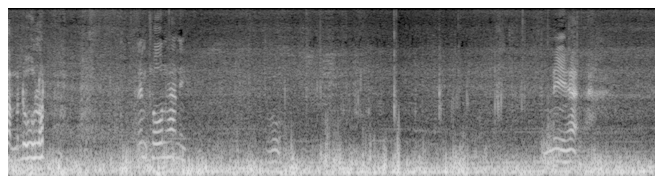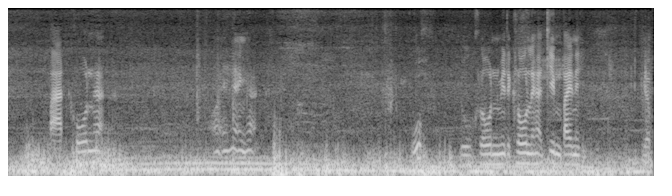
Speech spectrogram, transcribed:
ครับมาดูรถ เล่นโคลนฮะนี่นี่ฮะ ปาดโคลนฮะเอาให้แห้งฮะอู้ดูโคลนมีแต่โคลนเลยฮะ จิ้มไปนี่เกือบ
